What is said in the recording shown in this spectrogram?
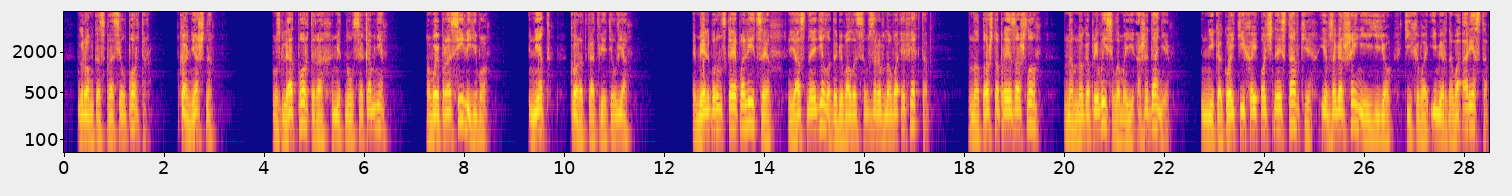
— громко спросил Портер. «Конечно». Взгляд Портера метнулся ко мне. «Вы просили его?» «Нет», — коротко ответил я. Мельбурнская полиция, ясное дело, добивалась взрывного эффекта. Но то, что произошло, намного превысило мои ожидания. Никакой тихой очной ставки и в завершении ее тихого и мирного ареста.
